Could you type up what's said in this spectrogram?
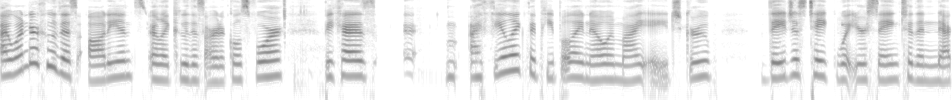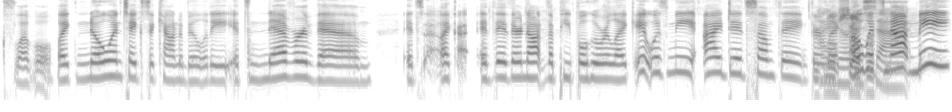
I wonder who this audience or like who this article's for, because m- I feel like the people I know in my age group, they just take what you're saying to the next level. Like no one takes accountability. It's never them. It's like uh, they- they're not the people who are like, "It was me. I did something." They're There's like, "Oh, self- it's not me.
